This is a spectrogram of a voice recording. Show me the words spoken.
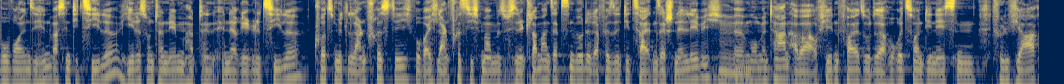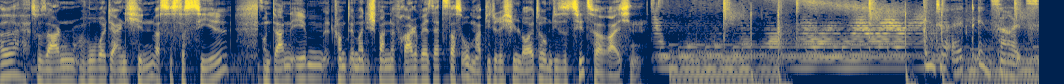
Wo wollen Sie hin? Was sind die Ziele? Jedes Unternehmen hat in, in der Regel Ziele, kurz-, mittel-, langfristig, wobei ich langfristig mal ein bisschen in Klammern setzen würde. Dafür sind die Zeiten sehr schnelllebig mhm. äh, momentan. Aber auf jeden Fall so der Horizont die nächsten fünf Jahre, zu sagen, wo wollt ihr eigentlich hin? Was ist das Ziel? Und dann eben kommt immer die spannende Frage, wer setzt das um? Habt ihr die richtigen Leute, um dieses Ziel zu erreichen? Interact Insights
